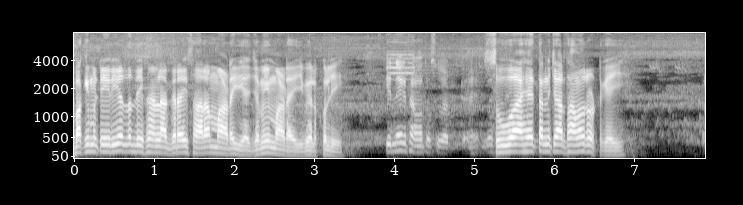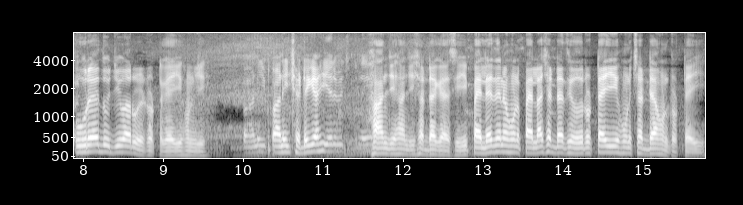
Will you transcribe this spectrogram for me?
ਬਾਕੀ ਮਟੀਰੀਅਲ ਤਾਂ ਦੇਖਣ ਲੱਗ ਰਿਹਾ ਜੀ ਸਾਰਾ ਮਾੜਾ ਹੀ ਹੈ ਜਮੀ ਮਾੜਾ ਹੈ ਜੀ ਬਿਲਕੁਲ ਜੀ। ਕਿੰਨੇ ਕੁ ਥਾਵਾਂ ਤੋਂ ਸੂਆ ਸੂਆ ਇਹ ਤਿੰਨ ਚਾਰ ਥਾਵਾਂ ਤੋਂ ਟੁੱਟ ਗਿਆ ਜੀ। ਪੂਰੇ ਦੂਜੀ ਵਾਰ ਉਰੇ ਟੁੱਟ ਗਿਆ ਜੀ ਹੁਣ ਜੀ। ਪਾਣੀ ਪਾਣੀ ਛੱਡ ਗਿਆ ਸੀ ਇਹਦੇ ਵਿੱਚ ਕਿ ਨਹੀਂ? ਹਾਂਜੀ ਹਾਂਜੀ ਛੱਡਿਆ ਗਿਆ ਸੀ ਜੀ। ਪਹਿਲੇ ਦਿਨ ਹੁਣ ਪਹਿਲਾਂ ਛੱਡਿਆ ਸੀ ਉਦੋਂ ਟੁੱਟਿਆ ਜੀ ਹੁਣ ਛੱਡਿਆ ਹੁਣ ਟੁੱਟਿਆ ਜੀ।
